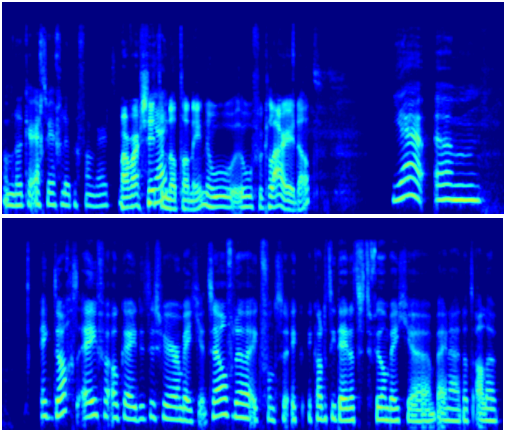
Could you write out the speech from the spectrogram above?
omdat ik er echt weer gelukkig van werd. Maar waar zit hem dat dan in? Hoe, hoe verklaar je dat? Ja, um, ik dacht even, oké, dit is weer een beetje hetzelfde. Ik, vond, ik, ik had het idee dat ze te veel een beetje, bijna dat alle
